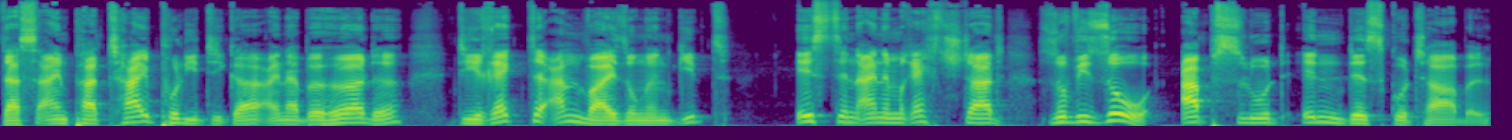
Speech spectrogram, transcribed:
Dass ein Parteipolitiker einer Behörde direkte Anweisungen gibt, ist in einem Rechtsstaat sowieso absolut indiskutabel.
